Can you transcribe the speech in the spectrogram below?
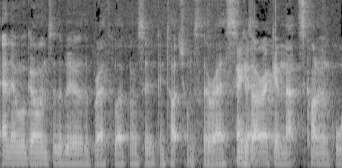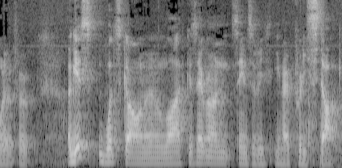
and then we'll go into the bit of the breath work and see if we can touch onto the rest. Because Okay. I reckon that's kind of important for, I guess, what's going on in life. Because everyone seems to be, you know, pretty stuck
